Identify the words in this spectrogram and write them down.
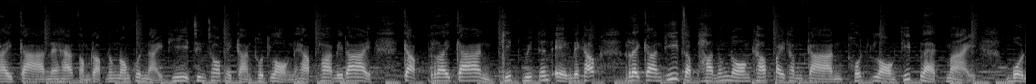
รายการนะฮะสำหรับน้องๆคนไหนที่ชื่นชอบในการทดลองนะครับพลาดไม่ได้กับรายการคิดวิทย์นั่นเองนะครับรายการที่จะพาน้องๆครับไปทำการทดลองที่แปลกใหม่ บน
